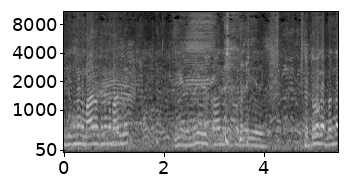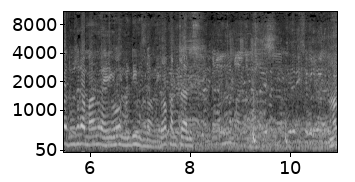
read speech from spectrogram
جتنے کا اتنے کا لے یہ نہیں ہے دو کا بندہ دوسرا مانگ رہا ہے منڈی میں کھڑا ہوں دو کم چالیس ہاں۔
